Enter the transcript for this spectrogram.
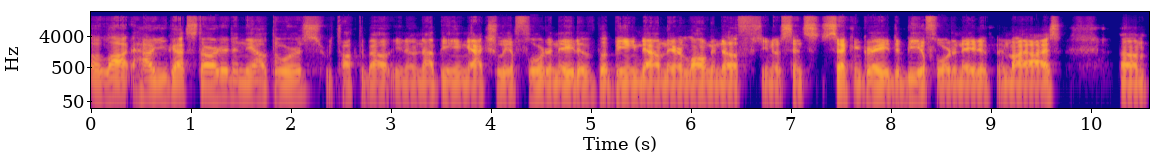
a, lot how you got started in the outdoors. We talked about you know not being actually a Florida native, but being down there long enough, you know, since second grade to be a Florida native in my eyes. Um,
